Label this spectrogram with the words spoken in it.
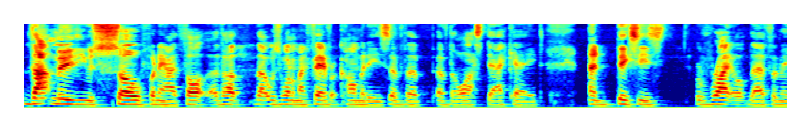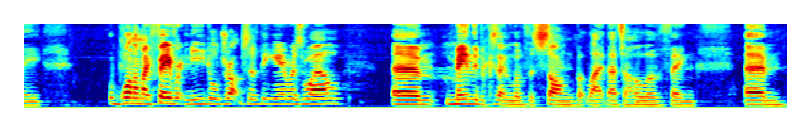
that movie was so funny. I thought thought that was one of my favorite comedies of the of the last decade. And this is right up there for me. One of my favorite needle drops of the year as well. Um, mainly because I love the song, but like that's a whole other thing. Um,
